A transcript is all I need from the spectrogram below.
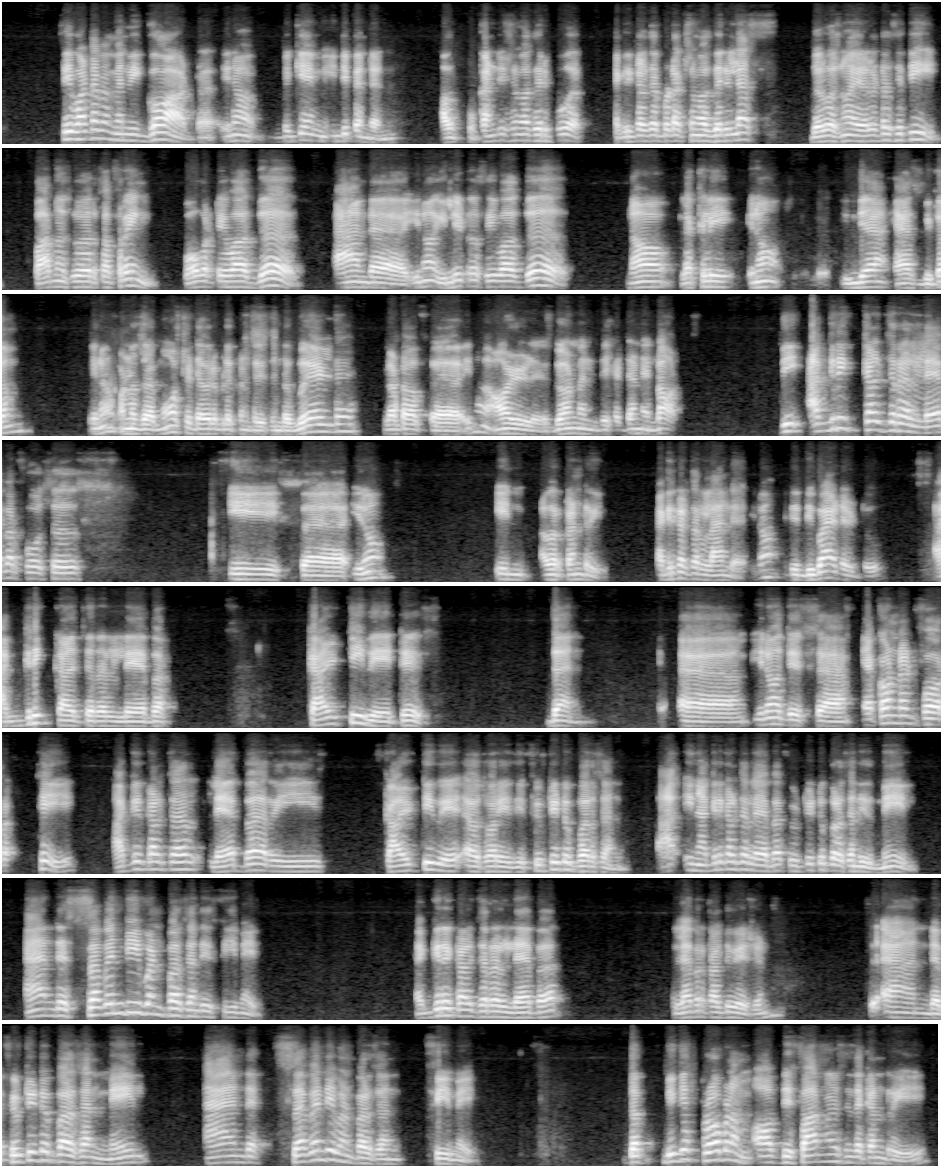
See what happened when we got, uh, you know, became independent. Our condition was very poor. Agriculture production was very less. There was no electricity. Farmers were suffering poverty was there and uh, you know illiteracy was there. Now luckily you know india has become you know one of the most developed countries in the world. Lot of uh, you know all government they had done a lot. The agricultural labor forces is uh, you know in our country agricultural land, you know, it is divided to agricultural labor, cultivators, then, uh, you know, this uh, accounted for, see, agricultural labor is cultivate, uh, sorry, the 52%. Uh, in agricultural labor, 52% is male and 71% is female. Agricultural labor, labor cultivation, and 52% male and 71% female. The biggest problem of the farmers in the country,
